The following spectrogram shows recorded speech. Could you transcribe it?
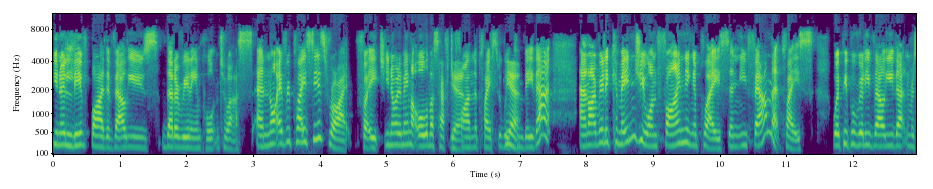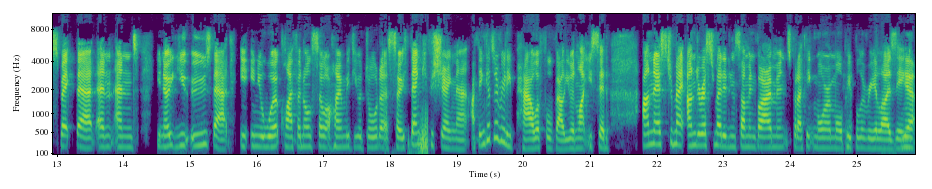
you know live by the values that are really important to us. And not every place is right for each you know what i mean? Like all of us have to yeah. find the place where we yeah. can be that. And i really commend you on finding a place and you found that place where people really value that and respect that and and you know you ooze that in, in your work life and also at home with your daughter. So thank you for sharing that. I think it's a really powerful value. And like you said underestimate underestimated in some environments but i think more and more people are realizing yeah.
